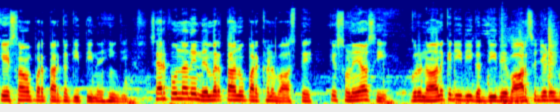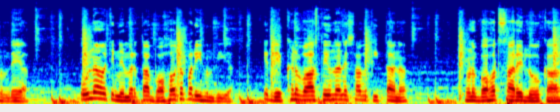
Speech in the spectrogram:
ਕੇਸਾਂ ਉੱਪਰ ਤਰਕ ਕੀਤੀ ਨਹੀਂ ਜੀ। ਸਿਰਫ ਉਹਨਾਂ ਨੇ ਨਿਮਰਤਾ ਨੂੰ ਪਰਖਣ ਵਾਸਤੇ ਕਿ ਸੁਣਿਆ ਸੀ, ਗੁਰੂ ਨਾਨਕ ਜੀ ਦੀ ਗੱਦੀ ਦੇ ਵਾਰਸ ਜਿਹੜੇ ਹੁੰਦੇ ਆ, ਉਹਨਾਂ ਵਿੱਚ ਨਿਮਰਤਾ ਬਹੁਤ ਭਰੀ ਹੁੰਦੀ ਆ। ਇਹ ਦੇਖਣ ਵਾਸਤੇ ਉਹਨਾਂ ਨੇ ਸਭ ਕੀਤਾ ਨਾ। ਹੁਣ ਬਹੁਤ ਸਾਰੇ ਲੋਕ ਆ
